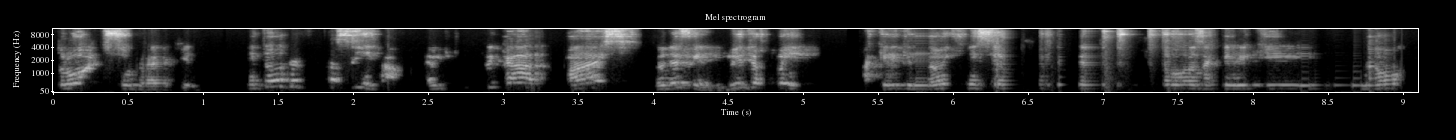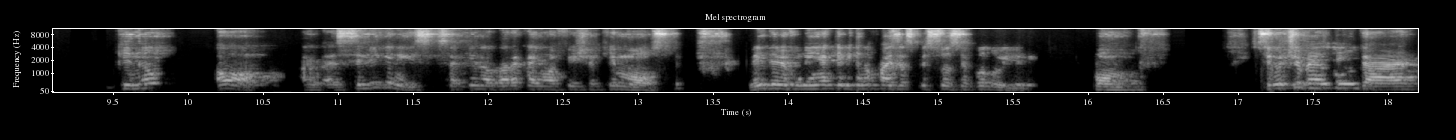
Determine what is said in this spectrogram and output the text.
controle sobre aquilo. Então, eu defino assim, é muito complicado, mas eu defino líder ruim, aquele que não influencia pessoas, aquele que não, que não, ó, se liga nisso, isso aqui agora caiu uma ficha aqui monstro. Líder ruim é aquele que não faz as pessoas evoluírem. Ponto. Se eu estiver no lugar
